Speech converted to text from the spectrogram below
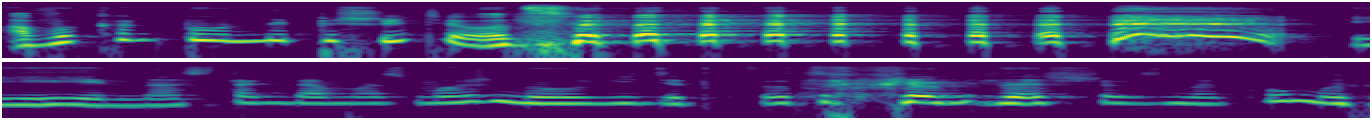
а вы как бы напишите отзывы. И нас тогда, возможно, увидит кто-то, кроме наших знакомых.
